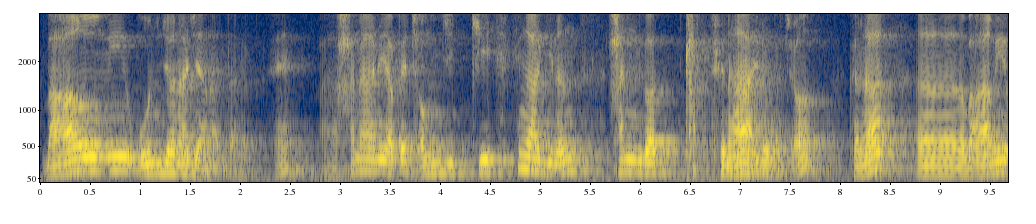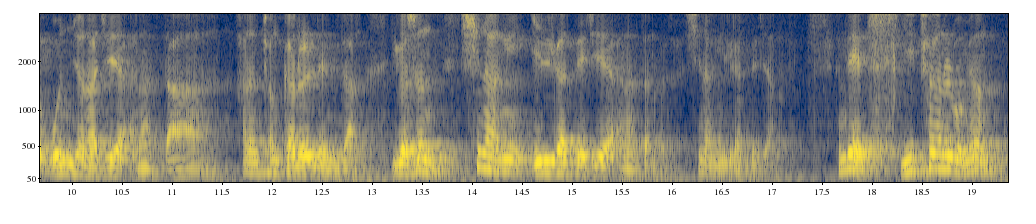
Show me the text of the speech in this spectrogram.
마음이 온전하지 않았다는 거예요. 아, 하나님 앞에 정직히 행하기는 한 것 같으나 이런 거죠. 그러나 어, 마음이 온전하지 않았다 하는 평가를 냅니다. 이것은 신앙이 일관되지 않았다는 거죠. 신앙이 일관되지 않았다. 근데 이 표현을 보면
